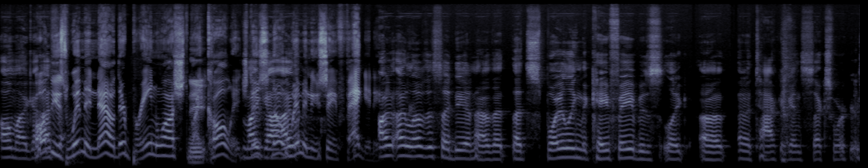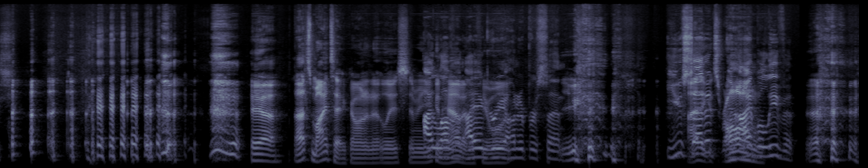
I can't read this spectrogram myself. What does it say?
Oh my god! All I th- these women now, they're brainwashed by college. My There's God, no I- women who say faggot. I, I love this idea now that that spoiling the kayfabe is like uh, an attack against sex workers. yeah, that's my take on it. At least, I mean, you I can love have it. it. I if you agree want. hundred percent. You- You said think it, it's and I believe it.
